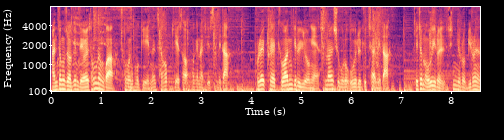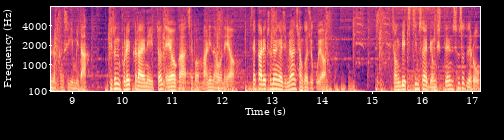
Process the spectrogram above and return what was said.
안정적인 내열 성능과 좋은 보기에는 작업기에서 확인할 수 있습니다. 브레이크의 교환기를 이용해 순환식으로 오일을 교체합니다. 기존 오일을 신유로 밀어내는 방식입니다. 기존 브레이크 라인에 있던 에어가 제법 많이 나오네요. 색깔이 투명해지면 잠궈주고요. 정비 지침서에 명시된 순서대로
